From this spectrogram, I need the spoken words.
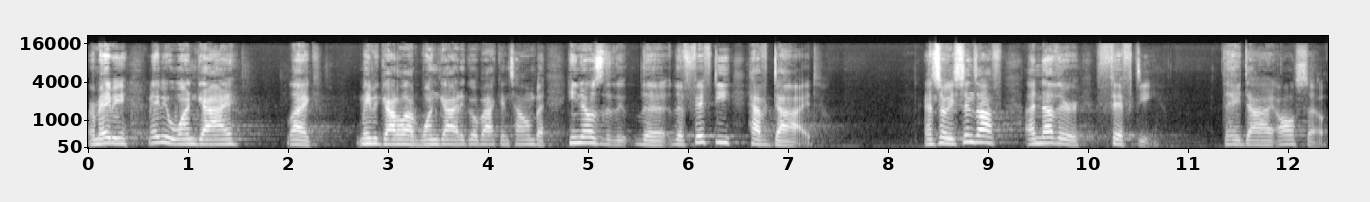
or maybe maybe one guy, like maybe God allowed one guy to go back and tell him, but he knows that the, the, the 50 have died. And so he sends off another 50. They die also.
